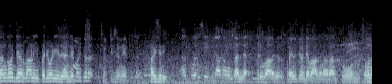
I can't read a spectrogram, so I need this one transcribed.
സംഘവും ചേർന്നാണ് ഈ പരിപാടി ചെയ്തത് മണിക്കൂർ അത് ശരി. അല്ല ഒരു ഒരു പ്രൈവറ്റ് വണ്ടിയാ. വാഗണറാണ് തോന്നുന്നു. ചുവന്ന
